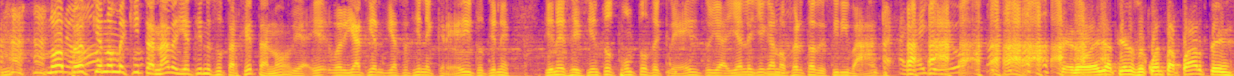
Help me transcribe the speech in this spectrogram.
No, pero es que no me quita nada, ya tiene su tarjeta, ¿no? Ya, ya- bueno, ya tiene, ya se tiene crédito, tiene, tiene 600 puntos de crédito, ya, ya le llegan ofertas de Citibank. Allá llevo. Pero ella tiene su cuenta aparte.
